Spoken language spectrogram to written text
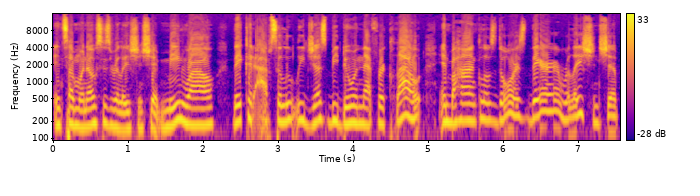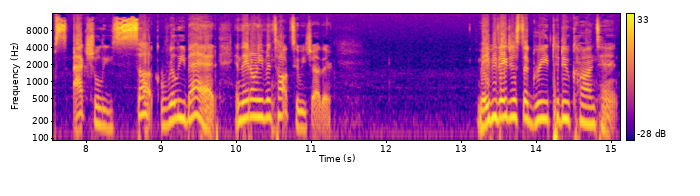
in someone else's relationship. Meanwhile, they could absolutely just be doing that for clout, and behind closed doors, their relationships actually suck really bad, and they don't even talk to each other. Maybe they just agreed to do content.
